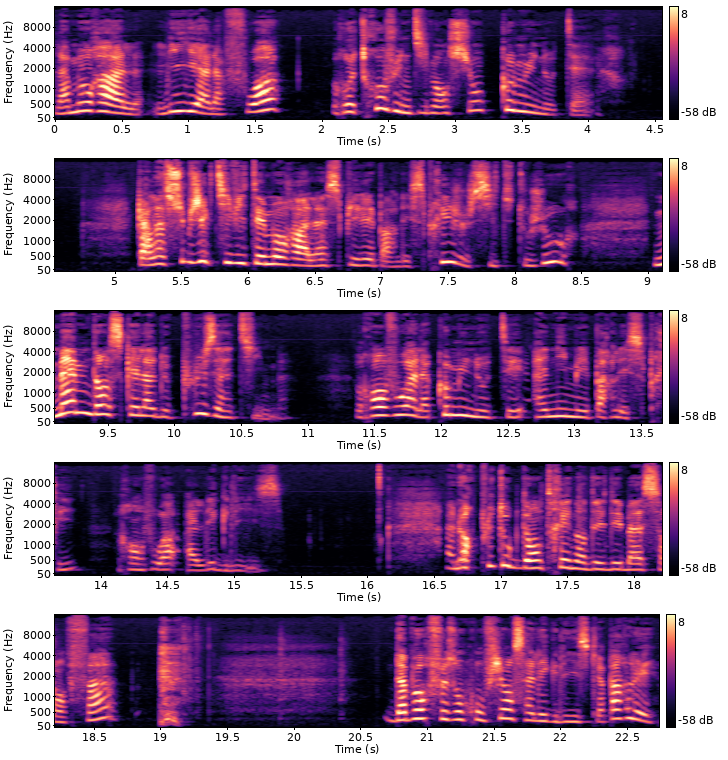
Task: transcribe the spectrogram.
La morale liée à la foi retrouve une dimension communautaire. Car la subjectivité morale inspirée par l'esprit, je cite toujours, même dans ce qu'elle a de plus intime, renvoie à la communauté animée par l'esprit, renvoie à l'Église. Alors plutôt que d'entrer dans des débats sans fin, d'abord faisons confiance à l'Église qui a parlé,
